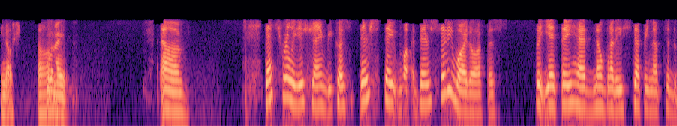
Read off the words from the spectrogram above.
you know. Um, right. Um, that's really a shame because their state their citywide office, but yet they had nobody stepping up to the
